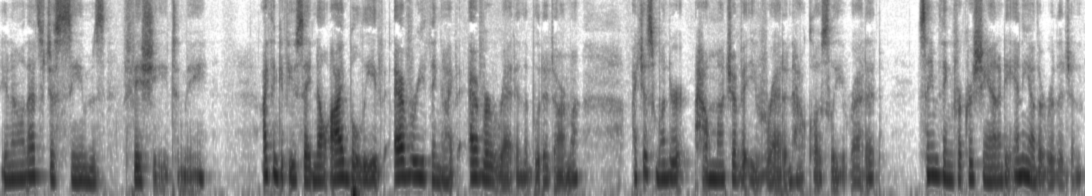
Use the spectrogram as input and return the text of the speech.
You know, that just seems fishy to me. I think if you say, No, I believe everything I've ever read in the Buddha Dharma, I just wonder how much of it you've read and how closely you read it. Same thing for Christianity, any other religion.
